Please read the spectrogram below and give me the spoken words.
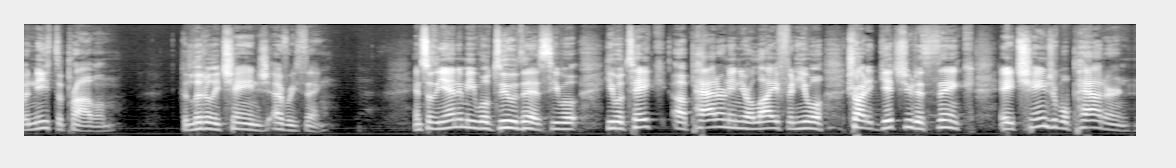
beneath the problem could literally change everything. And so the enemy will do this. He will, he will take a pattern in your life and he will try to get you to think a changeable pattern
